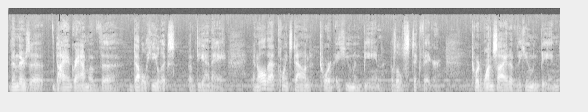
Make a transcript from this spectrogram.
Then there's a diagram of the double helix of DNA, and all that points down toward a human being, a little stick figure. Toward one side of the human being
